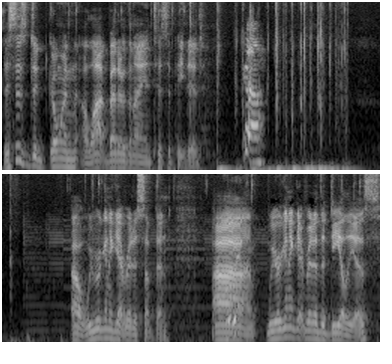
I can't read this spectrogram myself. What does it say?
this is going a lot better than I anticipated. yeah, Oh, we were gonna get rid of something. Uh, we were gonna get rid of the Delias,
